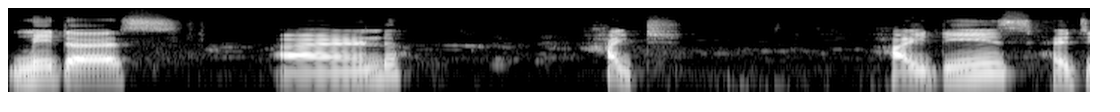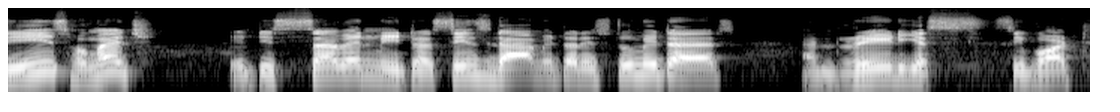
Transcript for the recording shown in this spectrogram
meters. And height. Height is H is how much? It is 7 meters. Since diameter is 2 meters and radius, see what?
